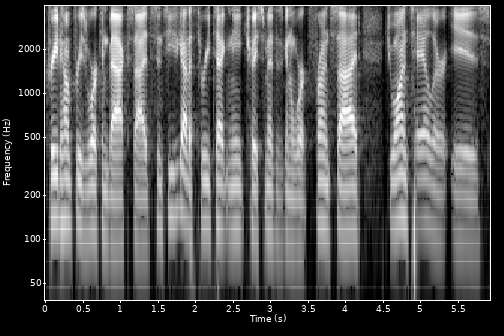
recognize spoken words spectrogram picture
Creed Humphrey's working backside. Since he's got a three technique, Trey Smith is going to work front side. Jawaan Taylor is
